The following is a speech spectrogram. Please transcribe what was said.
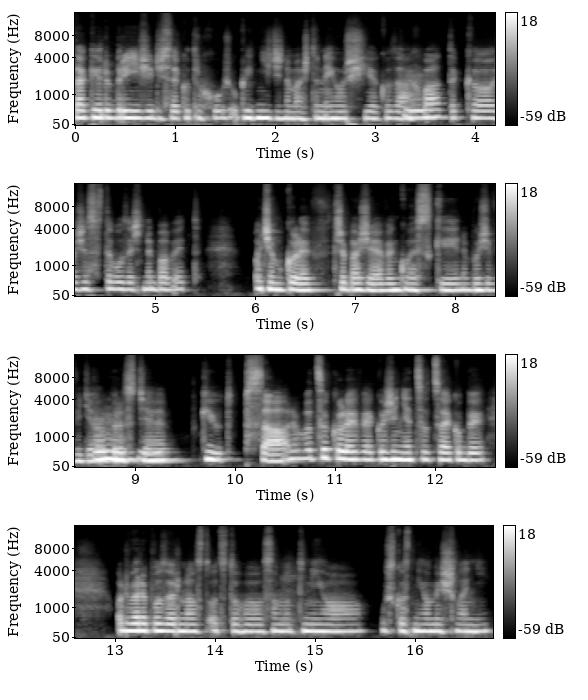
tak je dobrý, že když se jako trochu už uklidníš, když nemáš ten nejhorší jako záchvat, mm. tak uh, že se s tebou začne bavit o čemkoliv. Třeba, že je venku hezky, nebo že viděl mm. prostě mm. cute psa, nebo cokoliv, jakože něco, co jakoby odvede pozornost od toho samotného úzkostného myšlení.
